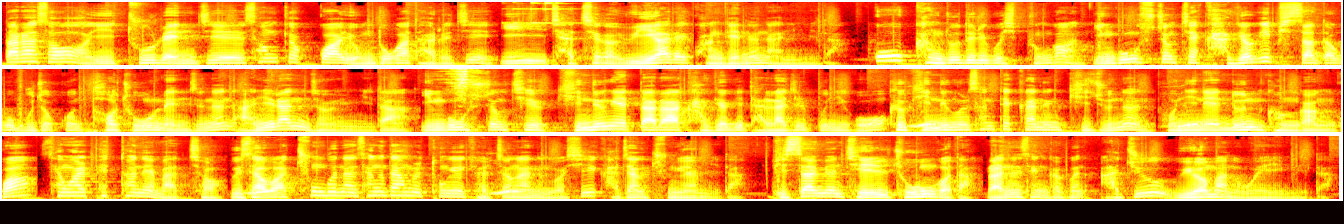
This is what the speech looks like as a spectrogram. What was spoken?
따라서 이 두 렌즈의 성격과 용도가 다르지 이 자체가 위아래 관계는 아닙니다. 꼭 강조드리고 싶은 건 인공수정체 가격이 비싸다고 무조건 더 좋은 렌즈는 아니라는 점입니다. 인공수정체의 기능에 따라 가격이 달라질 뿐이고 그 기능을 선택하는 기준은 본인의 눈 건강과 생활 패턴에 맞춰 의사와 충분한 상담을 통해 결정하는 것이 가장 중요합니다. 비싸면 제일 좋은 거다 라는 생각은 아주 위험한 오해입니다.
